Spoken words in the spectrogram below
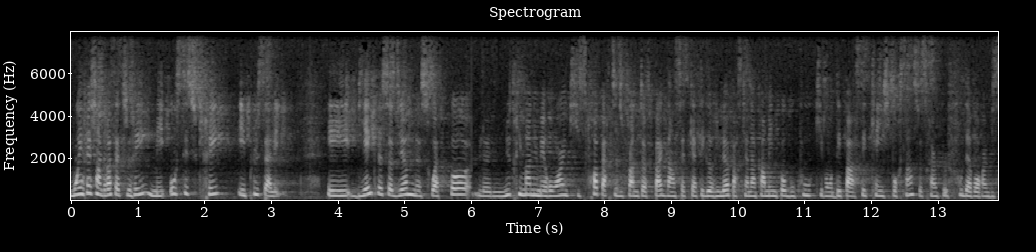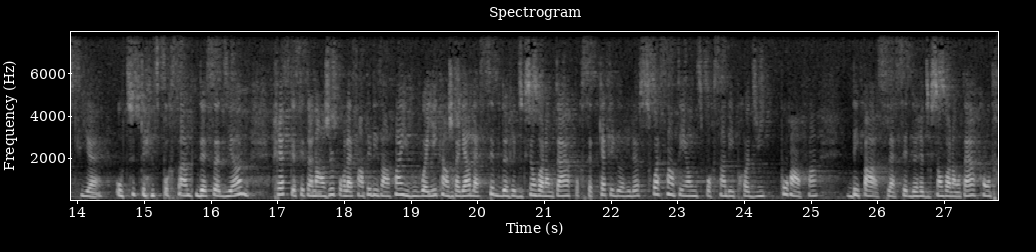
Moins riches en gras saturés, mais aussi sucrés et plus salés. Et bien que le sodium ne soit pas le nutriment numéro un qui fera partie du front of pack dans cette catégorie-là, parce qu'il n'y en a quand même pas beaucoup qui vont dépasser 15% ce serait un peu fou d'avoir un biscuit au-dessus de 15% de sodium, reste que c'est un enjeu pour la santé des enfants. Et vous voyez, quand je regarde la cible de réduction volontaire pour cette catégorie-là, 71% des produits pour enfants dépassent la cible de réduction volontaire contre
